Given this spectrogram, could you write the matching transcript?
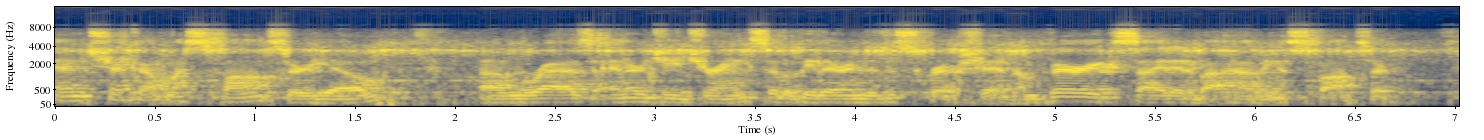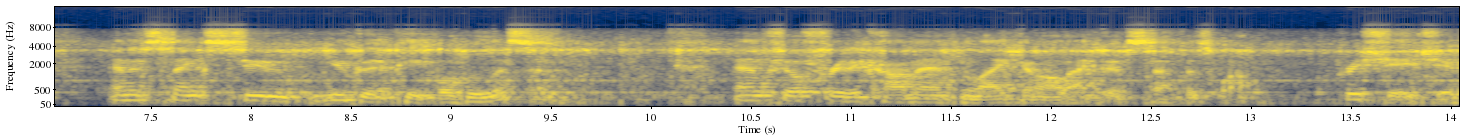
And check out my sponsor, yo, um, RAZE Energy Drinks. It'll be there in the description. I'm very excited about having a sponsor. And it's thanks to you good people who listen. And feel free to comment and like and all that good stuff as well. Appreciate you.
